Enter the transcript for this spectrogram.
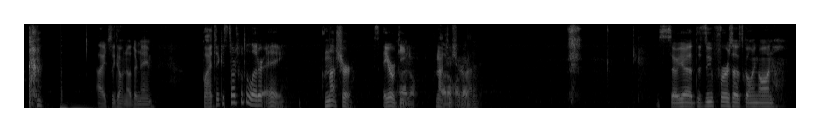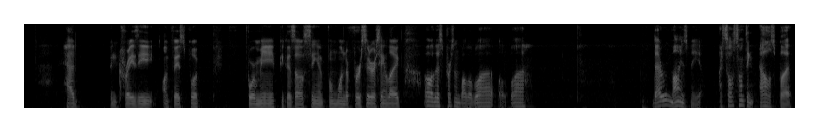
I actually don't know their name. But I think it starts with the letter A. I'm not sure. It's A or D. I I'm don't. not I too sure remember. about it. So yeah, the zoo furs that's going on had been crazy on Facebook for me because I was seeing it from one of the fursuiters saying like, oh, this person, blah blah blah, blah blah. That reminds me, I saw something else, but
